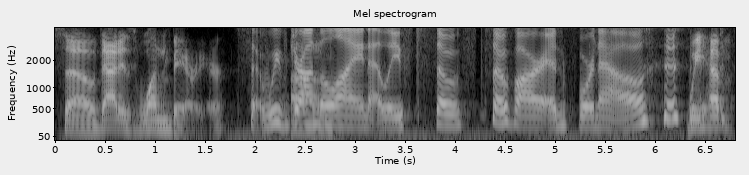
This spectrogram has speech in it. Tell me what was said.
so that is one barrier So we've drawn Um, the line at least so so far and for now. we have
